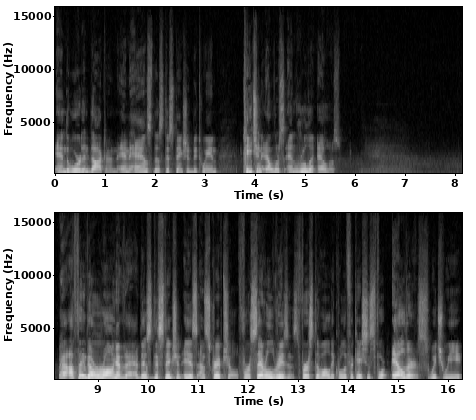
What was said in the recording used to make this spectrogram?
in the word and doctrine, and hence this distinction between teaching elders and ruling elders. I think they're wrong in that. This distinction is unscriptural for several reasons. First of all, the qualifications for elders, which we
